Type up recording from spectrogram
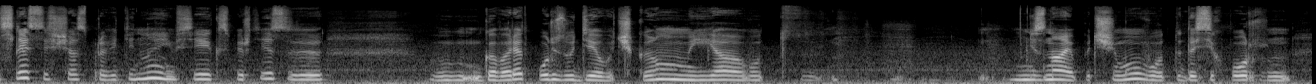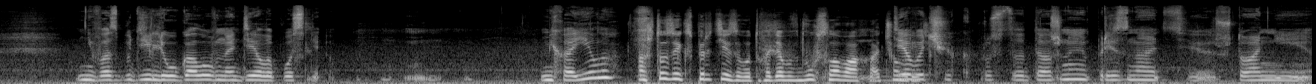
следствие сейчас проведены, и все экспертизы говорят пользу девочкам. Я вот не знаю почему, вот до сих пор не возбудили уголовное дело после Михаила. А что за экспертиза, вот хотя бы в двух словах, о чем Девочек речь? просто должны признать, что они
